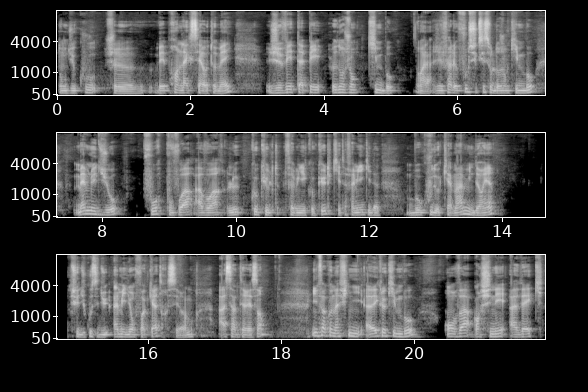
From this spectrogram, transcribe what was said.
Donc du coup, je vais prendre l'accès à Automei. Je vais taper le donjon Kimbo. Voilà, je vais faire le full succès sur le donjon Kimbo, même le duo, pour pouvoir avoir le Coculte, le familier Coculte, qui est un familier qui donne beaucoup de Kama, mine de rien. Parce que du coup, c'est du 1 million x 4, c'est vraiment assez intéressant. Une fois qu'on a fini avec le Kimbo, on va enchaîner avec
